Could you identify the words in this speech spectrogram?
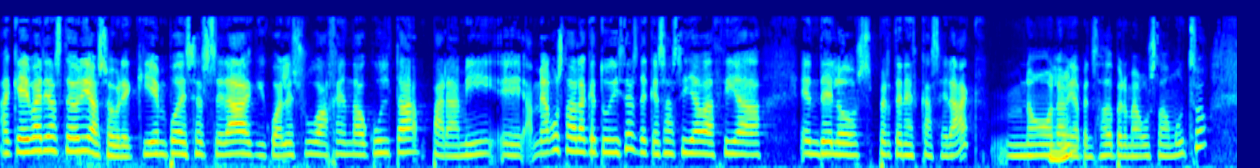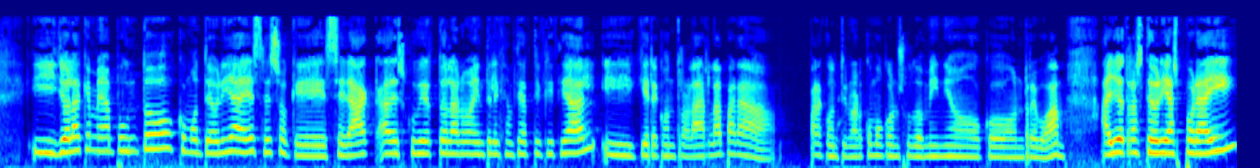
Aquí hay varias teorías sobre quién puede ser Serac y cuál es su agenda oculta. Para mí, eh, me ha gustado la que tú dices de que esa silla vacía en Delos pertenezca a Serac. No uh -huh. la había pensado, pero me ha gustado mucho. Y yo la que me apunto como teoría es eso, que Serac ha descubierto la nueva inteligencia artificial y quiere controlarla para, para continuar como con su dominio con Reboam. Hay otras teorías por ahí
